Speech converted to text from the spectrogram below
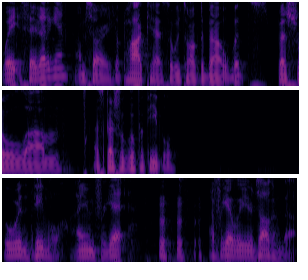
Wait, say that again. I'm sorry. The podcast that we talked about with special, um, a special group of people. Who were the people? I even forget. I forget what you were talking about.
